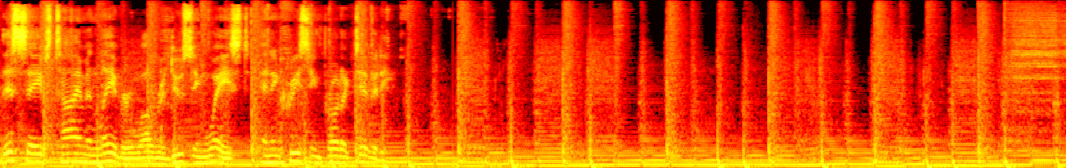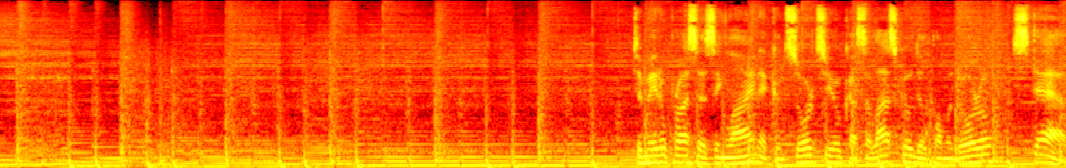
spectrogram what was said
This saves time and labor while reducing waste and increasing productivity. Tomato processing line at Consorzio Casalasco del Pomodoro, STAB,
